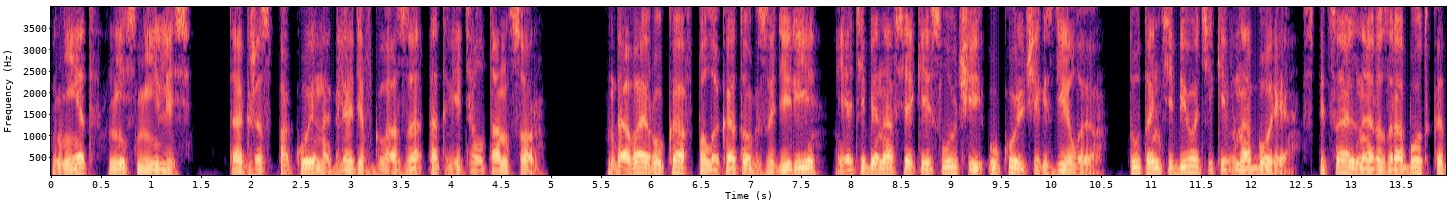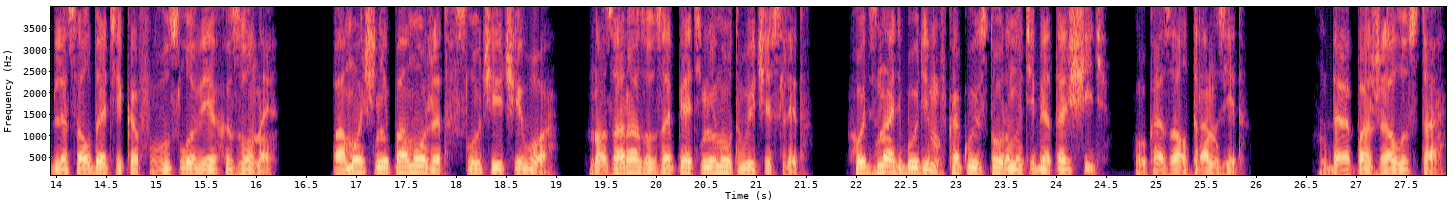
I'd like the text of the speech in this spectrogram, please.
«Нет, не снились», — также спокойно, глядя в глаза, ответил танцор. «Давай рукав по локоток задери, я тебе на всякий случай укольчик сделаю. Тут антибиотики в наборе, специальная разработка для солдатиков в условиях зоны. Помочь не поможет, в случае чего, но заразу за пять минут вычислит. Хоть знать будем, в какую сторону тебя тащить», — указал транзит. «Да, пожалуйста»,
